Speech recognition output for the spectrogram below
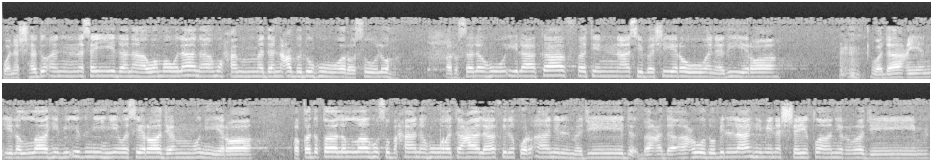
ونشهد أن سيدنا ومولانا محمدا عبده ورسوله. أرسله إلى كافة الناس بشيرا ونذيرا وداعيا إلى الله بإذنه وسراجا منيرا. فقد قال الله سبحانه وتعالى في القرآن المجيد بعد أعوذ بالله من الشيطان الرجيم.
